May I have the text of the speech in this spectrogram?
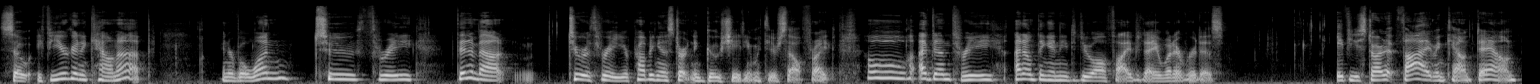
So if you're going to count up interval one, two, three, then about two or three, you're probably going to start negotiating with yourself, right? Oh, I've done three. I don't think I need to do all five today, whatever it is. If you start at five and count down,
